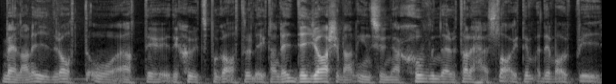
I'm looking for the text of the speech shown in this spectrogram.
mellan idrott och att det, det skjuts på gator och liknande. Det, det görs ibland insinuationer utav det här slaget. Det, det var uppe i,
